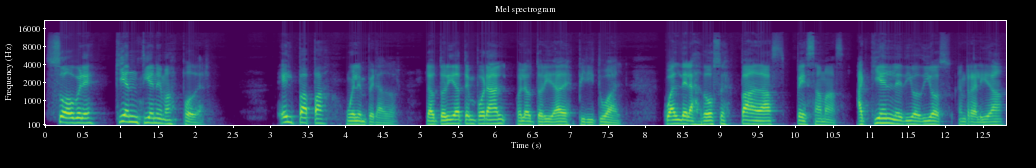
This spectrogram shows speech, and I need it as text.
sobre quién tiene más poder, el papa o el emperador, la autoridad temporal o la autoridad espiritual. ¿Cuál de las dos espadas pesa más? ¿A quién le dio Dios en realidad?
